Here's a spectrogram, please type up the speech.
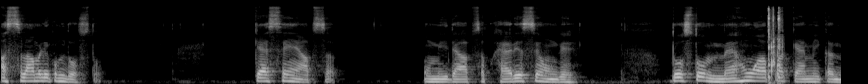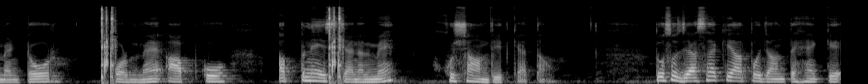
अस्सलाम वालेकुम दोस्तों। कैसे हैं आप सब? उम्मीद है आप सब खैरियत से होंगे। दोस्तों, मैं हूँ आपका केमिकल मेंटोर और मैं आपको अपने इस चैनल में खुश आमदीद कहता हूँ। दोस्तों, जैसा कि आपको जानते हैं कि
